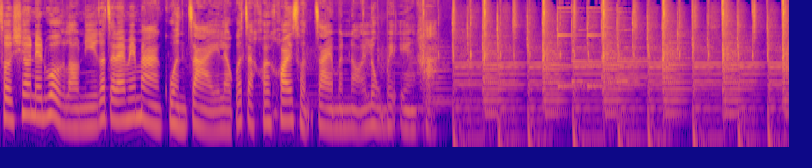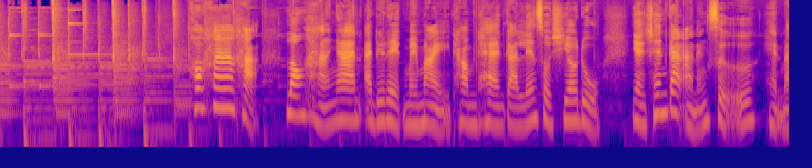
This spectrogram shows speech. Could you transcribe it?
โซเชียลเน็ตเวิร์กเหล่านี้ก็จะได้ไม่มากวนใจ แล้วก็จะค่อย ๆ สนใจมันน้อยลงไปเองค่ะ ข้อข้อ 5 ค่ะ ลองหางานอดิเรกใหม่ๆทำแทนการเล่นโซเชียลดู อย่างเช่นการอ่านหนังสือเห็นไหม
